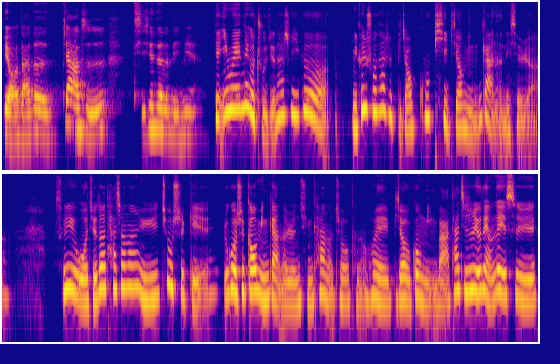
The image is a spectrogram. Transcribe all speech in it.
表达的价值体现在了里面？因为那个主角他是一个，你可以说他是比较孤僻、比较敏感的那些人。所以我觉得他相当于就是给，如果是高敏感的人群看了之后，可能会比较有共鸣吧。他其实有点类似于，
